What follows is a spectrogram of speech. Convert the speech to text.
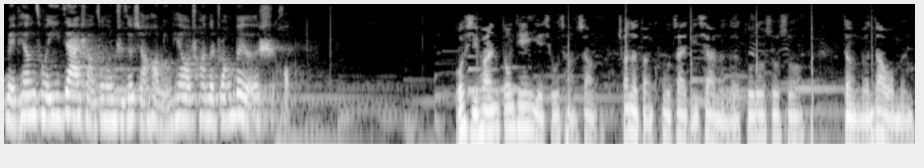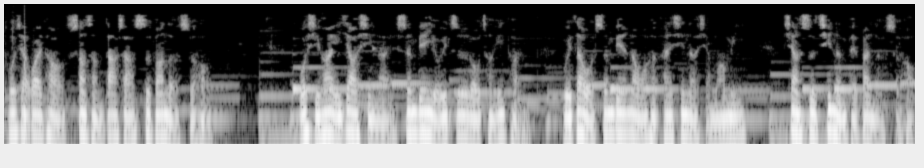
每天从衣架上就能直接选好明天要穿的装备了的时候，我喜欢冬天野球场上穿着短裤在底下冷得哆哆嗦嗦，等轮到我们脱下外套上场大杀四方的时候，我喜欢一觉醒来身边有一只揉成一团围在我身边让我很安心的小猫咪，像是亲人陪伴的时候，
